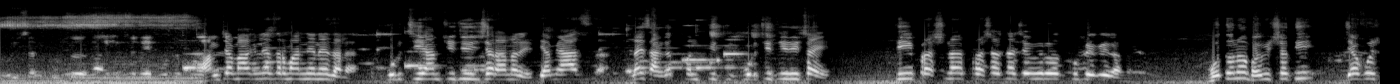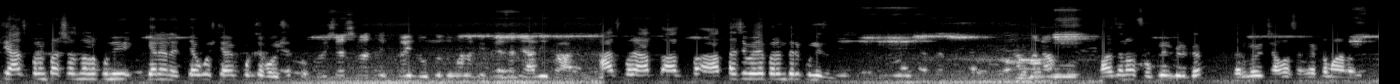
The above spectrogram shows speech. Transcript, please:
भविष्यात तुमचं म्हणजे मोठं आमच्या मागण्या जर मान्य नाही झाल्या पुढची आमची जी दिशा राहणार आहे ती आम्ही आज नाही सांगत पण ती ती पुढची जी दिशा आहे ती प्रश्न प्रशासनाच्या विरोधात खूप वेगळी राहणार होतो ना भविष्यात ही ज्या गोष्टी आजपर्यंत प्रशासनाला कोणी केल्या नाहीत त्या गोष्टी आम्ही पुढच्या भविष्यात करू. प्रशासनातले काही लोक तुम्हाला भेटण्यासाठी आली का? आजपर्यंत आज आज- आताच्या वेळेपर्यंत तरी कुणीच नाही. आपलं नाव? माझं नाव स्वप्नील बिडकर धर्मवीर छावा संघटना महानगर.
